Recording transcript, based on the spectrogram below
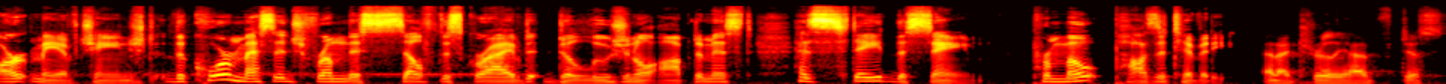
art may have changed, the core message from this self described delusional optimist has stayed the same promote positivity. And I truly have just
